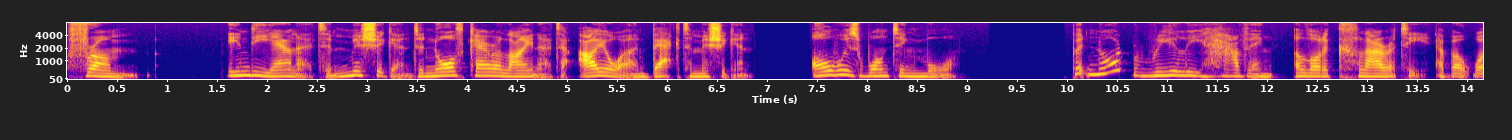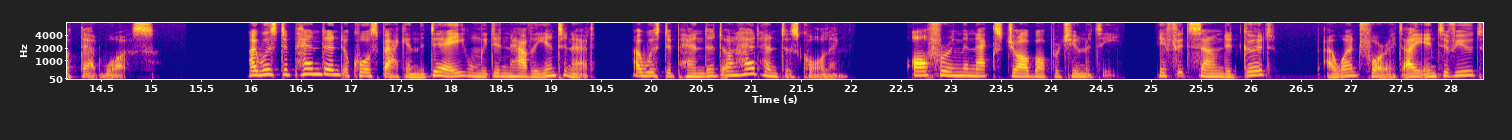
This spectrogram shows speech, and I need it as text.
from Indiana to Michigan to North Carolina to Iowa and back to Michigan, always wanting more, but not really having a lot of clarity about what that was. I was dependent, of course, back in the day when we didn't have the internet, I was dependent on headhunters calling, offering the next job opportunity. If it sounded good, I went for it. I interviewed.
